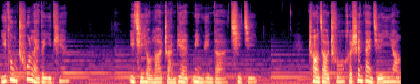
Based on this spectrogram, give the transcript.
移动出来的一天，一起有了转变命运的契机，创造出和圣诞节一样，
